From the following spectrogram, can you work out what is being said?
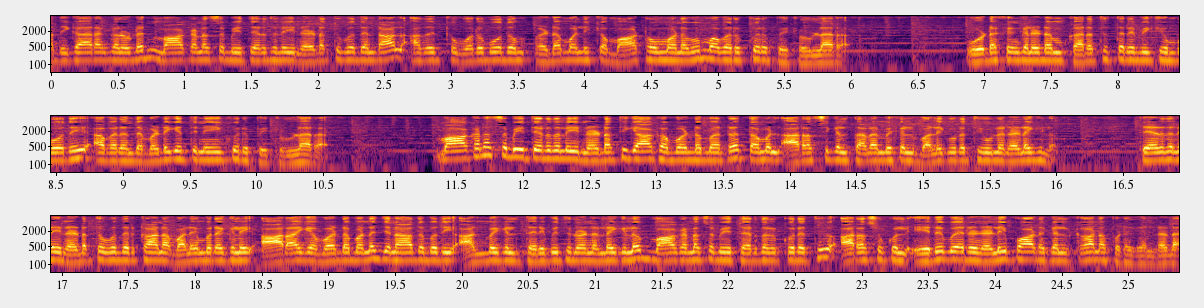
அதிகாரங்களுடன் மாகாண சபை தேர்தலை நடத்துவதென்றால் அதற்கு ஒருபோதும் இடமளிக்க மாட்டோம் எனவும் அவர் குறிப்பிட்டுள்ளார். ஊடகங்களிடம் கருத்து தெரிவிக்கும் போதே அவர் அந்த விடயத்தினை குறிப்பிட்டுள்ளார். மாகாண சபை தேர்தலை நடத்தியாக வேண்டும் என்ற தமிழ் அரசியல் தலைமைகள் வலியுறுத்தியுள்ள நிலையிலும் தேர்தலை நடத்துவதற்கான வழிமுறைகளை ஆராய வேண்டும் என ஜனாதிபதி அண்மையில் தெரிவித்துள்ள நிலையிலும் மாகாண சபை தேர்தல் குறித்து அரசுக்குள் இருவேறு நிலைப்பாடுகள் காணப்படுகின்றன.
